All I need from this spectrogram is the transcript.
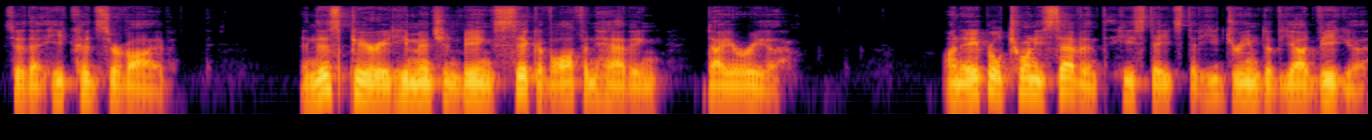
so that he could survive. In this period, he mentioned being sick of often having diarrhea. On April 27th, he states that he dreamed of Jadwiga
